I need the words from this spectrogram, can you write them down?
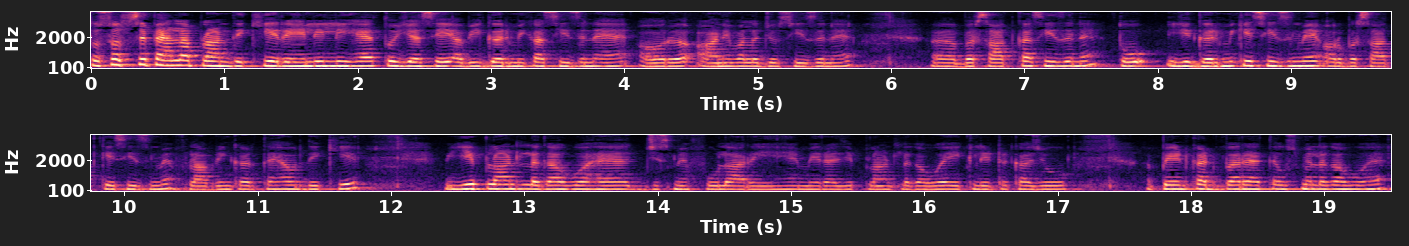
तो सबसे पहला प्लांट देखिए, रेन लिली है। तो जैसे अभी गर्मी का सीज़न है और आने वाला जो सीज़न है बरसात का सीज़न है तो ये गर्मी के सीज़न में और बरसात के सीज़न में फ्लावरिंग करता है। और देखिए, ये प्लांट लगा हुआ है जिसमें फूल आ रहे हैं। मेरा ये प्लांट लगा हुआ है, एक लीटर का जो पेंट का डब्बा रहता है, उसमें लगा हुआ है।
